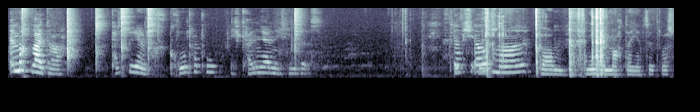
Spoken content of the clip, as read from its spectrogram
Er macht weiter. Kannst du den einfach runter tun? Ich kann ja nicht in das. Darf ich auch mal? Bam. Niemand macht da jetzt etwas.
